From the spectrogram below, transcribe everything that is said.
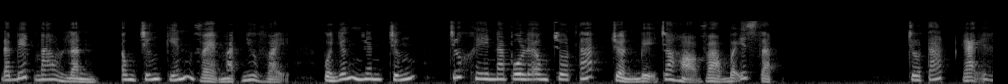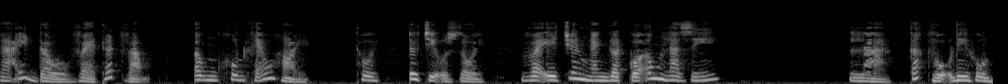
Đã biết bao lần ông chứng kiến vẻ mặt như vậy của những nhân chứng trước khi Napoleon Chotat chuẩn bị cho họ vào bẫy sập. Chotat gãi gãi đầu vẻ thất vọng. Ông khôn khéo hỏi, thôi tôi chịu rồi, vậy chuyên ngành luật của ông là gì? Là các vụ ly hôn.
